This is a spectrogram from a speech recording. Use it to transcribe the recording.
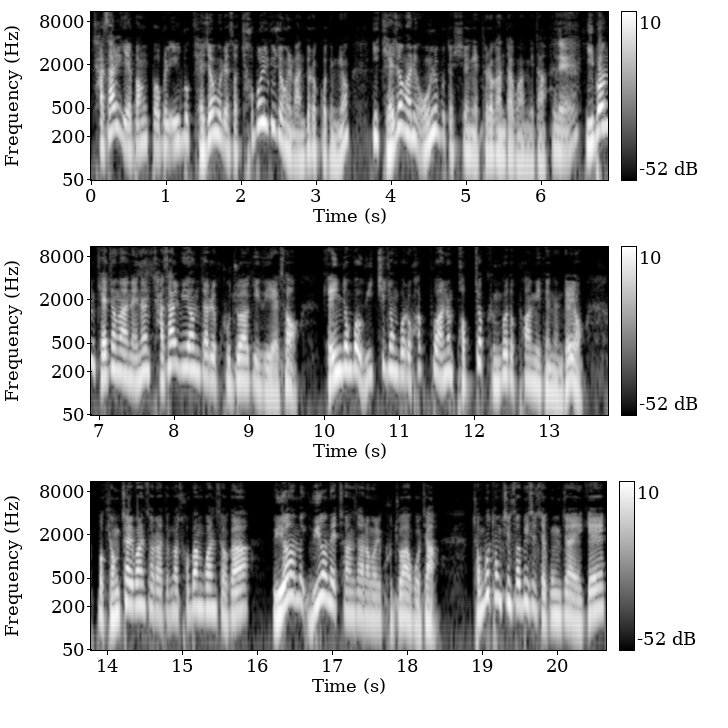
자살 예방법을 일부 개정을 해서 처벌 규정을 만들었거든요. 이 개정안이 오늘부터 시행에 들어간다고 합니다. 네. 이번 개정안에는 자살 위험자를 구조하기 위해서 개인정보 위치 정보를 확보하는 법적 근거도 포함이 되는데요. 뭐 경찰관서라든가 소방관서가 위험, 위험에 처한 사람을 구조하고자 정보통신 서비스 제공자에게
